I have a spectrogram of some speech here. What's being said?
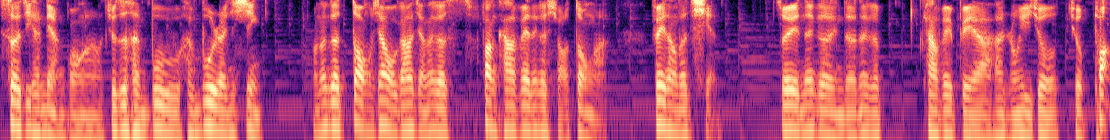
设计很两光啊，就是很不很不人性。我那个洞，像我刚刚讲那个放咖啡那个小洞啊，非常的浅，所以那个你的那个咖啡杯啊，很容易就就砰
